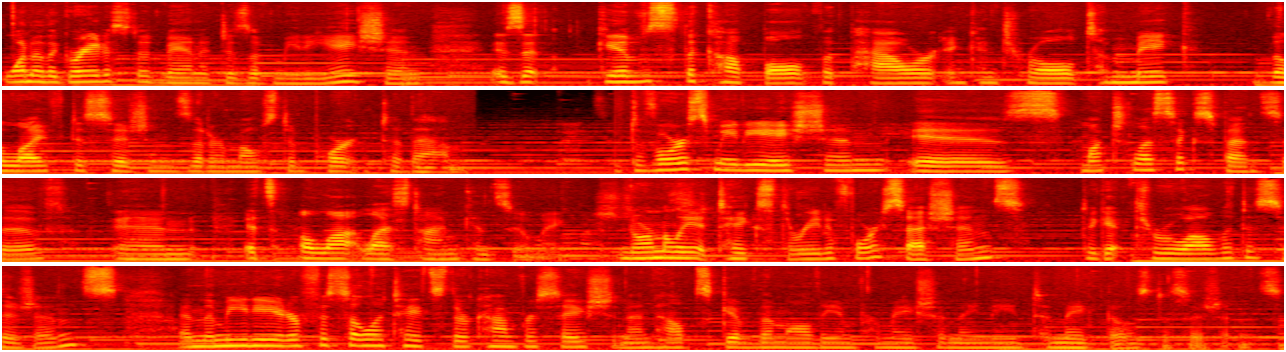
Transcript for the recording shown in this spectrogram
One of the greatest advantages of mediation is it gives the couple the power and control to make the life decisions that are most important to them. Divorce mediation is much less expensive and it's a lot less time consuming. Normally it takes three to four sessions to get through all the decisions, and the mediator facilitates their conversation and helps give them all the information they need to make those decisions.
